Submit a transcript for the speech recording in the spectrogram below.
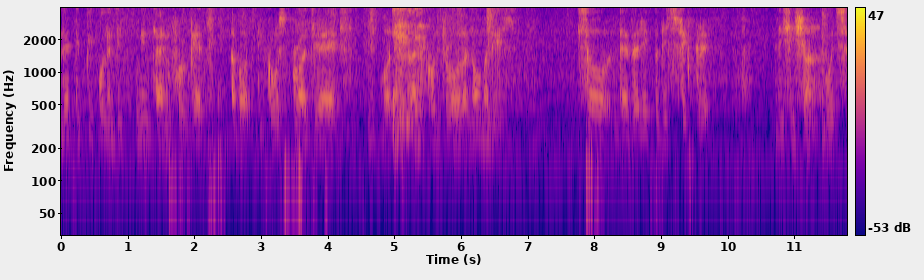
let the people in the meantime forget about the ghost projects, about the flood control anomalies. So, divert it to the secret decision, which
